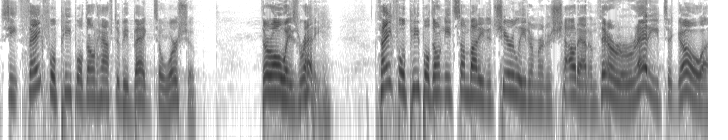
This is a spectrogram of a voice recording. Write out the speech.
See, thankful people don't have to be begged to worship, they're always ready. Thankful people don't need somebody to cheerlead them or to shout at them. They're ready to go uh,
